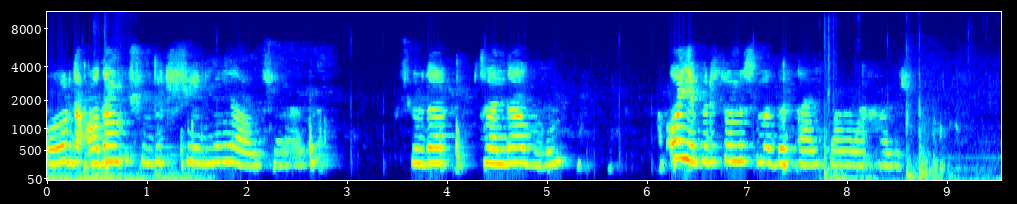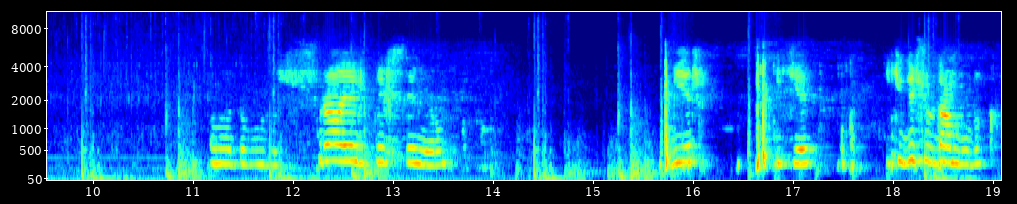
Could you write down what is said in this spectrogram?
Orada adam şuradaki şeyleri de almış herhalde. Şurada bir tane daha buldum. 10 yaparız sonrasında 4 tane falan kalır. Onu da buluruz. Şuraya gitmek istemiyorum. 1 2 2 de şuradan bulduk.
